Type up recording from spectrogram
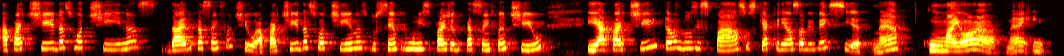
A partir das rotinas da educação infantil, a partir das rotinas do Centro Municipal de Educação Infantil e a partir, então, dos espaços que a criança vivencia, né? Com maior, né, em,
